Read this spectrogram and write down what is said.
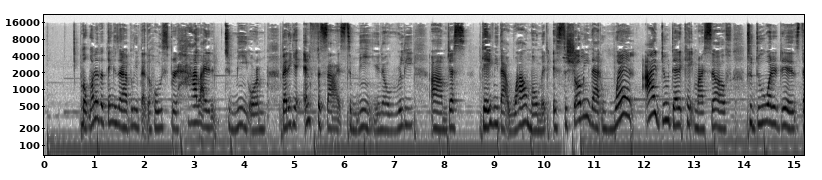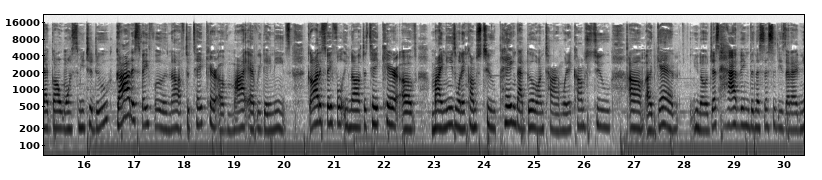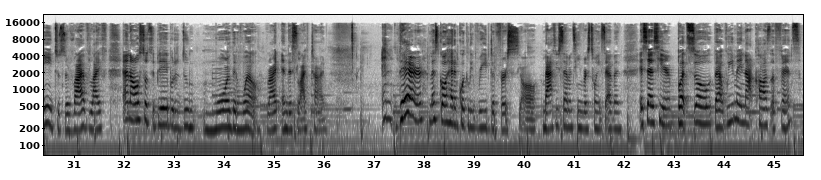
but one of the things that I believe that the Holy Spirit highlighted to me, or better yet, emphasized to me, you know, really um, just gave me that wow moment is to show me that when I do dedicate myself to do what it is that God wants me to do, God is faithful enough to take care of my everyday needs. God is faithful enough to take care of my needs when it comes to paying that bill on time, when it comes to, um, again, you know, just having the necessities that I need to survive life and also to be able to do more than well, right, in this lifetime. And there, let's go ahead and quickly read the verse, y'all. Matthew 17, verse 27. It says here, But so that we may not cause offense,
